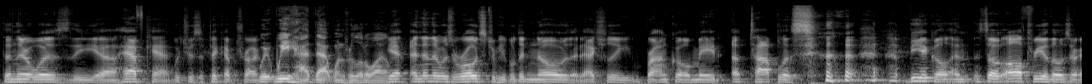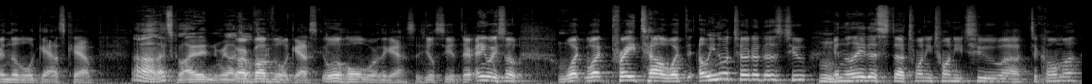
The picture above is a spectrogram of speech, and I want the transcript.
Then there was the uh, half cab, which was a pickup truck. we, we had that one for a little while. yeah, and then there was a Roadster. People didn't know that actually Bronco made a topless vehicle, and so all three of those are in the little gas cap Oh, that's cool. I didn't realize. or above the little gas, a little hole where the gas is. You'll see it there. Anyway, so what? What? Pray tell. What? oh, you know what Toyota does too? Hmm. In the latest uh, 2022 uh, Tacoma,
